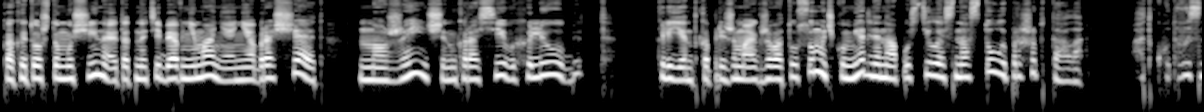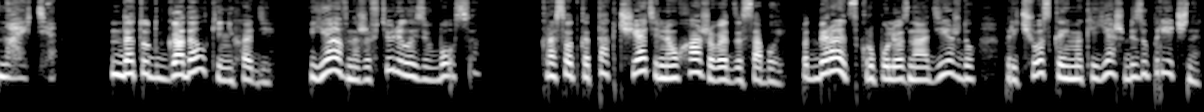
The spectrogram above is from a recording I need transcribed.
Как и то, что мужчина этот на тебя внимания не обращает, но женщин красивых любит. Клиентка, прижимая к животу сумочку, медленно опустилась на стул и прошептала. «Откуда вы знаете?» «Да тут к гадалке не ходи. Явно же втюрилась в босса. Красотка так тщательно ухаживает за собой, подбирает скрупулезно одежду, прическа и макияж безупречны,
